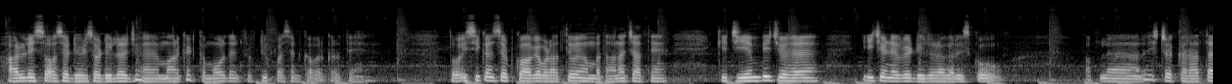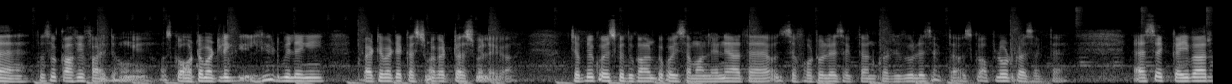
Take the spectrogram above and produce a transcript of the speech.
हार्डली सौ से डेढ़ सौ डीलर जो है मार्केट का more than fifty percent cover करते हैं। तो इसी कंसेप्ट को आगे बढ़ाते हुए हम बताना चाहते हैं कि जीएमबी जो है ईच एंड एवरी डीलर अगर इसको अपना रजिस्टर कराता है तो उसको काफ़ी फ़ायदे होंगे। उसको ऑटोमेटिक लीड मिलेगी, बैठे बैठे कस्टमर का ट्रस्ट मिलेगा। जब भी कोई उसके दुकान पे कोई सामान लेने आता है उनसे फ़ोटो ले सकता है, उनका रिव्यू ले सकता है, उसको अपलोड कर सकता है। ऐसे कई बार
